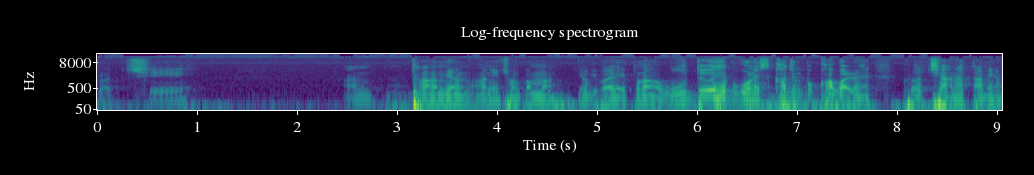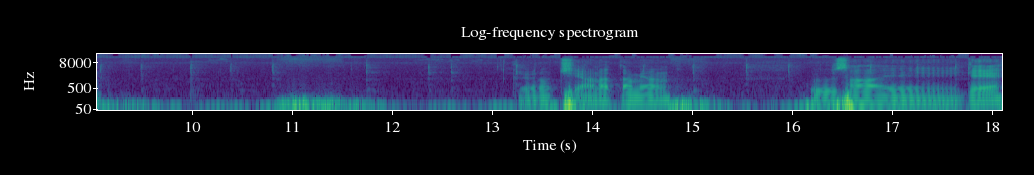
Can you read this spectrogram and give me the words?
그렇지 않다면 아니 잠깐만. 여기 봐야 되겠구나. 우드 해보고네스 가정법 과거 관련해. 그렇지 않았다면. 그렇지 않았다면 의사에게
